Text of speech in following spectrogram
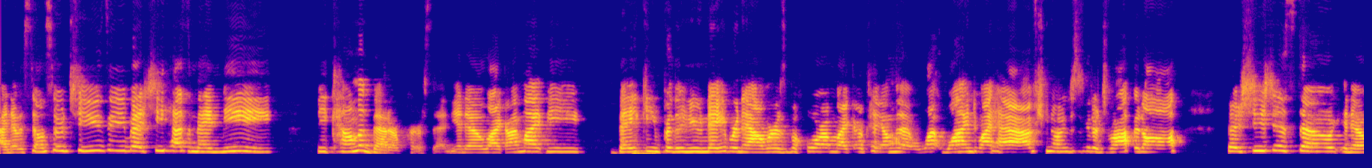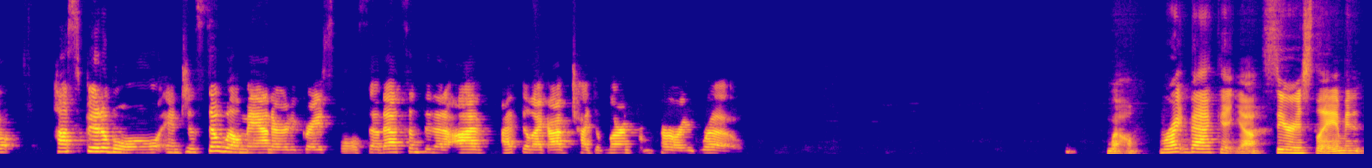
I know it sounds so cheesy, but she has made me become a better person. You know, like I might be baking for the new neighbor now, whereas before I'm like, okay, I'm gonna what wine do I have? You know, I'm just gonna drop it off. But she's just so you know hospitable and just so well mannered and graceful. So that's something that I've I feel like I've tried to learn from her and grow. Well, right back at you. Seriously. I mean,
